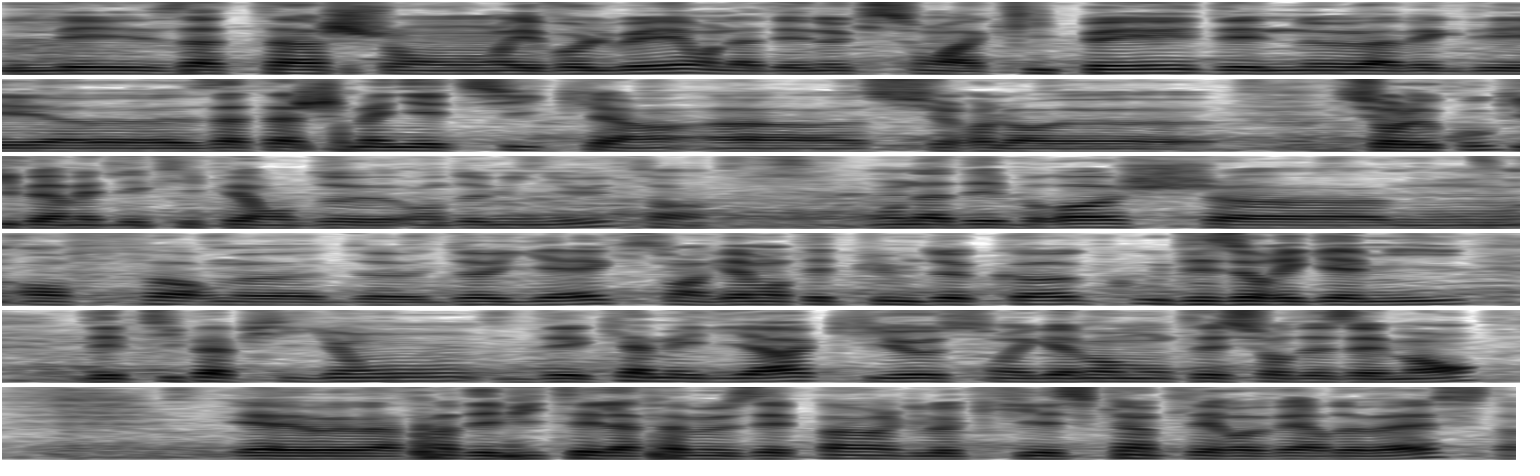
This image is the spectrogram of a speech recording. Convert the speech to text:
Les attaches ont évolué, on a des nœuds qui sont à clipper, des nœuds avec des euh, attaches magnétiques hein, euh, sur, le, sur cou qui permettent de les clipper en deux, minutes. On a des broches en forme d'œillets qui sont agrémentées de plumes de coq ou des origamis, des petits papillons, des camélias qui eux sont également montés sur des aimants. Euh, afin d'éviter la fameuse épingle qui esquinte les revers de veste.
